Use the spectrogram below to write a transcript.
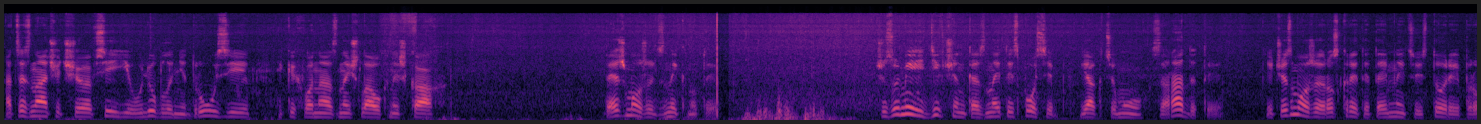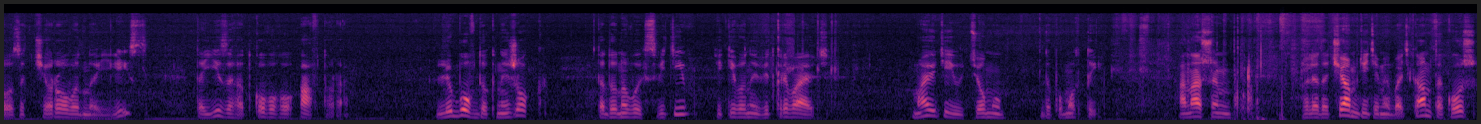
А це значить, що всі її улюблені друзі, яких вона знайшла у книжках, теж можуть зникнути. Чи зуміє дівчинка знайти спосіб, як цьому зарадити, і чи зможе розкрити таємницю історії про зачарований ліс та її загадкового автора? Любов до книжок та до нових світів, які вони відкривають, мають їй у цьому допомогти. А нашим глядачам, дітям і батькам також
